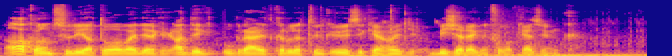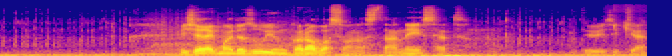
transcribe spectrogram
Alkalom szüli a tolvaj, gyerekek. Addig ugrál itt körülöttünk őzike, hogy bizseregni fog a kezünk. Bizsereg majd az ujjunk a ravaszon, aztán nézhet. Őzike.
